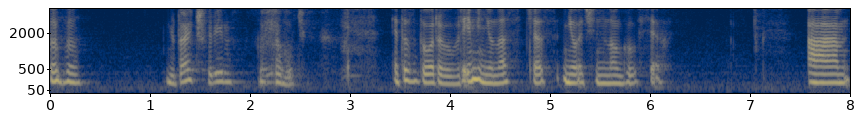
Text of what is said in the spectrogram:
Угу. Не тратишь время своей рабочей. Это здорово. Времени у нас сейчас не очень много у всех. А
